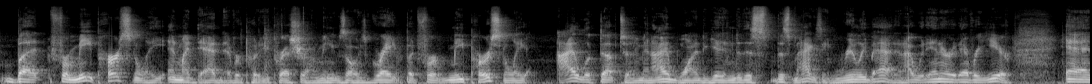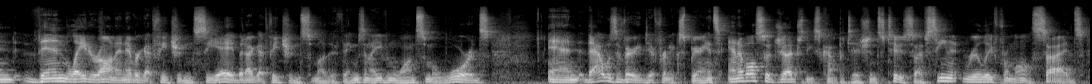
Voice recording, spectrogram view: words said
But for me personally, and my dad never put any pressure on me. He was always great. But for me personally, I looked up to him and I wanted to get into this this magazine really bad, and I would enter it every year. And then later on, I never got featured in CA, but I got featured in some other things, and I even won some awards. And that was a very different experience. And I've also judged these competitions too. So I've seen it really from all sides.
